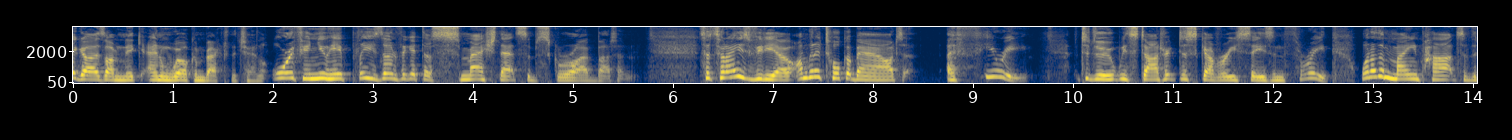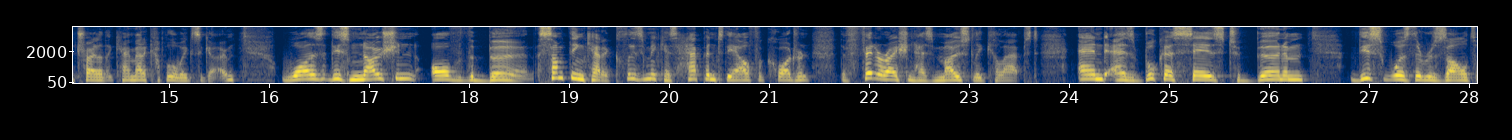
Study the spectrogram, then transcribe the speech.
Hey guys, I'm Nick and welcome back to the channel. Or if you're new here, please don't forget to smash that subscribe button. So today's video, I'm going to talk about a theory to do with Star Trek Discovery Season 3. One of the main parts of the trailer that came out a couple of weeks ago was this notion of the burn. Something cataclysmic has happened to the Alpha Quadrant, the Federation has mostly collapsed, and as Booker says to Burnham, this was the result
